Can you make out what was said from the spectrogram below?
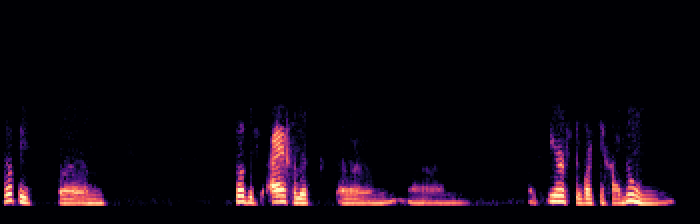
Dat is, um, dat is eigenlijk um, um, het eerste wat je gaat doen.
